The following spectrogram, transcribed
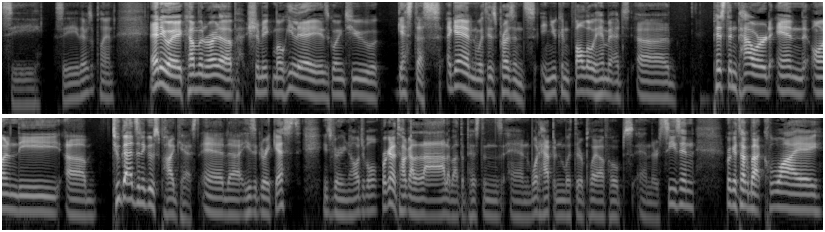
See, see, there's a plan. Anyway, coming right up, Shameek Mohile is going to guest us again with his presence, and you can follow him at uh, Piston Powered and on the um, Two Gods and a Goose podcast. And uh, he's a great guest. He's very knowledgeable. We're going to talk a lot about the Pistons and what happened with their playoff hopes and their season. We're going to talk about Kawhi.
